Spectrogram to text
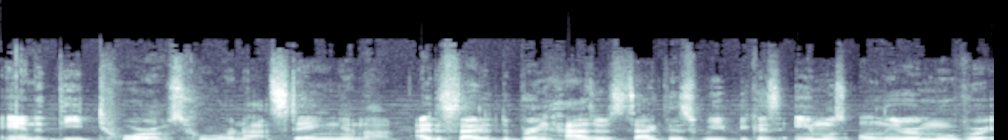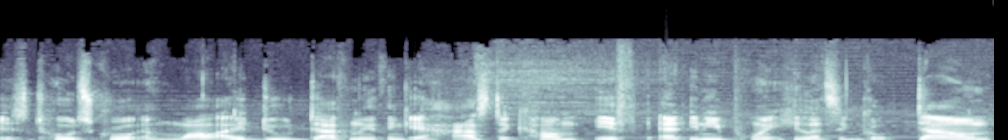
and the Tauros, who we're not staying in on. I decided to bring Hazard Stack this week because Amo's only remover is Toedscruel, and while I do definitely think it has to come if at any point he lets it go down,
